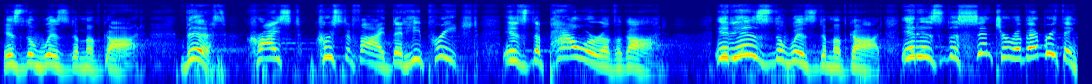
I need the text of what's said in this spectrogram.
is the wisdom of God. This, Christ crucified that he preached, is the power of God. It is the wisdom of God. It is the center of everything.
